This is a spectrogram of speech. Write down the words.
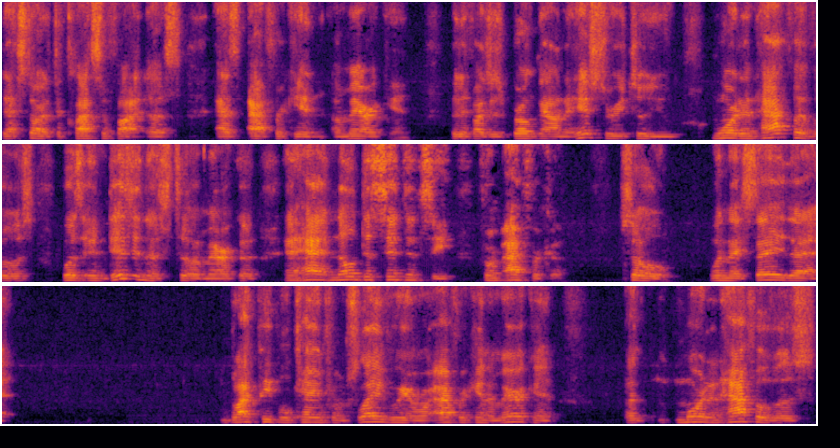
that started to classify us as African American. But if I just broke down the history to you, more than half of us was indigenous to America and had no descendancy from Africa. So when they say that black people came from slavery and were African American, uh, more than half of us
